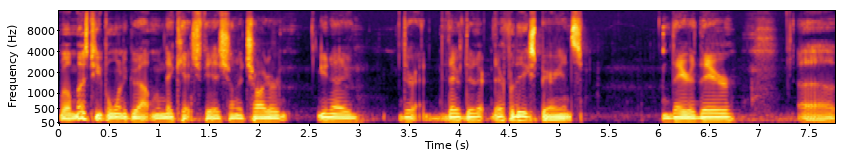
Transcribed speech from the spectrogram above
Well, most people want to go out when they catch fish on a charter. You know, they're they're they're there for the experience. They're there uh,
